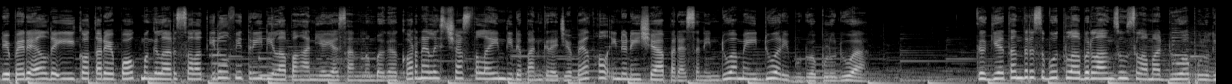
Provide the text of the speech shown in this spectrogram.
DPD LDI Kota Depok menggelar salat Idul Fitri di lapangan Yayasan Lembaga Cornelis Chastelain di depan Gereja Bethel Indonesia pada Senin 2 Mei 2022. Kegiatan tersebut telah berlangsung selama 25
